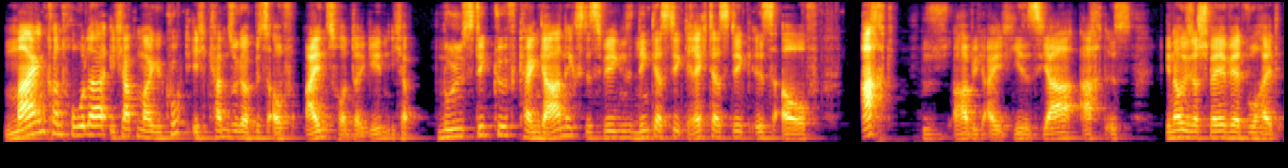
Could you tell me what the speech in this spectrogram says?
Mein Controller, ich habe mal geguckt, ich kann sogar bis auf 1 runtergehen. Ich habe 0 Stickdrift, kein gar nichts, deswegen linker Stick, rechter Stick ist auf 8. Das habe ich eigentlich jedes Jahr. 8 ist genau dieser Schwellwert, wo halt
